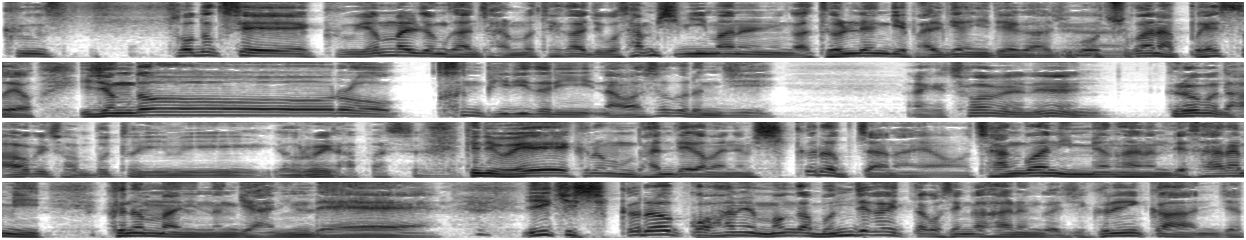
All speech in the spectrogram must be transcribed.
그 소득세 그 연말 정산 잘못해가지고 32만 원인가 덜 낸 게 발견이 돼가지고 네. 추가 납부했어요. 이 정도로 큰 비리들이 나와서 그런지. 아, 이게 처음에는 그런 거 나오기 전부터 이미 여론이 나빴어요. 근데 왜 그러면 반대가 많냐면 시끄럽잖아요. 장관 임명하는데 사람이 근원만 있는 게 아닌데 이렇게 시끄럽고 하면 뭔가 문제가 있다고 생각하는 거지. 그러니까 이제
